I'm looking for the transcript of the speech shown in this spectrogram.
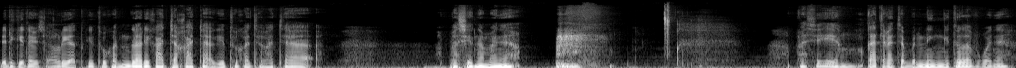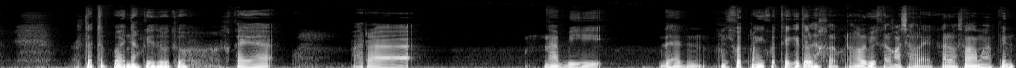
jadi kita bisa lihat gitu kan dari kaca-kaca gitu kaca-kaca apa sih namanya? Apa sih yang kaca-kaca bening gitu lah pokoknya. Tetap banyak gitu tuh kayak para nabi dan pengikut-pengikutnya gitu lah kalau kurang lebih kalau nggak salah ya kalau salah maafin.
